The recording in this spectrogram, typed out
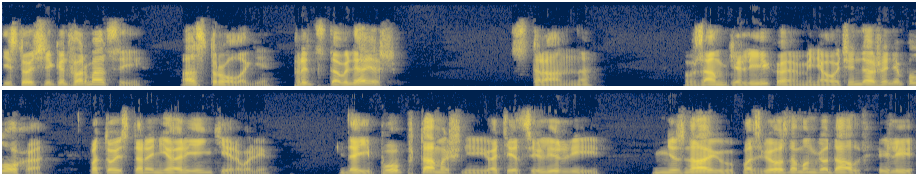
Источник информации — астрологи. Представляешь? Странно. В замке Лика меня очень даже неплохо по той стороне ориентировали. Да и поп тамошний, отец Иллирии, не знаю, по звездам он гадал или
